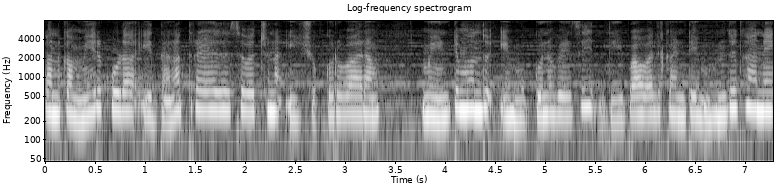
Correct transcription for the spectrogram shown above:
కనుక మీరు కూడా ఈ ధనత్రయోదశి వచ్చిన ఈ శుక్రవారం మీ ఇంటి ముందు ఈ ముగ్గును వేసి దీపావళి కంటే ముందుగానే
